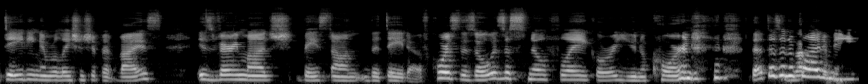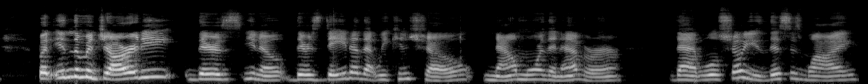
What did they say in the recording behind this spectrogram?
dating and relationship advice is very much based on the data. Of course, there's always a snowflake or a unicorn. that doesn't apply to me. but in the majority, there's, you know, there's data that we can show now more than ever that will show you this is why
